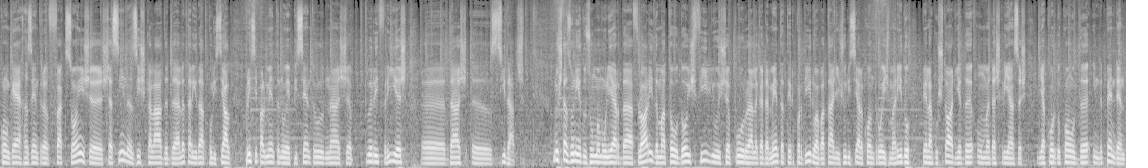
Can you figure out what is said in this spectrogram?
com guerras entre facções, eh, chacinas e escalada da letalidade policial, principalmente no epicentro nas periferias uh, das uh, cidades. Nos Estados Unidos, uma mulher da Flórida matou dois filhos por alegadamente ter perdido a batalha judicial contra o ex-marido pela custódia de uma das crianças. De acordo com o The Independent,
